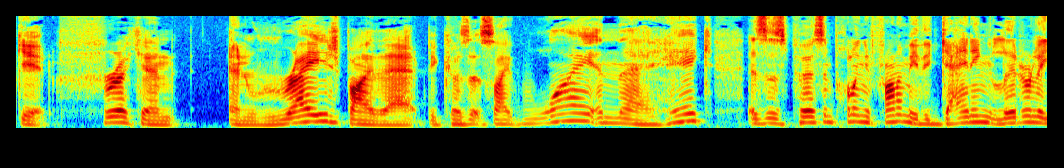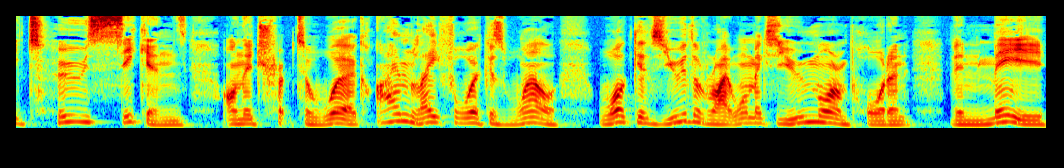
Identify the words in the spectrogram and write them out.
get freaking enraged by that because it's like, why in the heck is this person pulling in front of me? They're gaining literally two seconds on their trip to work. I'm late for work as well. What gives you the right? What makes you more important than me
